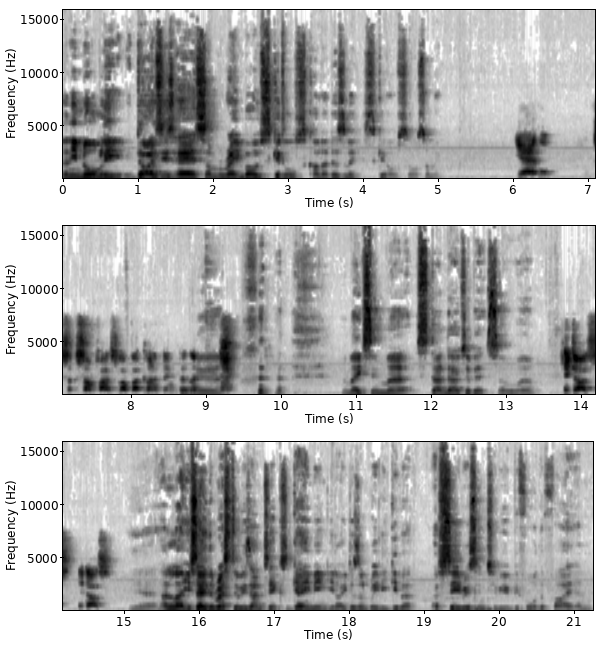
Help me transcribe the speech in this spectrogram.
And he normally dyes his hair some rainbow Skittles colour, doesn't he? Skittles or something. Yeah, or s- some fans love that kind of thing, don't they? Yeah. it makes him uh, stand out a bit. So, uh, It does. It does. yeah. And like you say, the rest of his antics, gaming, you know, he doesn't really give a, a serious interview before the fight. And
